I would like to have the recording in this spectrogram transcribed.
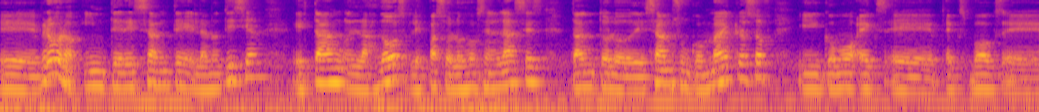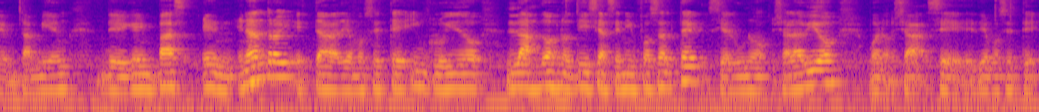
Eh, pero bueno, interesante la noticia. Están las dos, les paso los dos enlaces, tanto lo de Samsung con Microsoft y como eh, Xbox también de Game Pass en, Android. Está, digamos, este, incluido las dos noticias en Infocertec. Si alguno ya la vio, bueno, ya se, digamos, este,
